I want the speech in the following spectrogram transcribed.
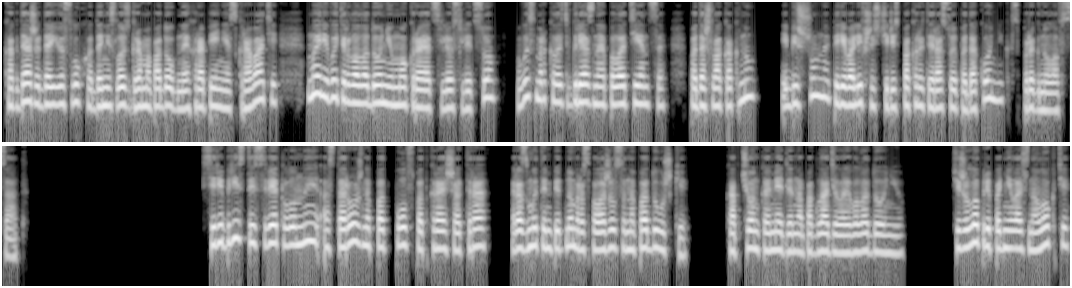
Когда же до ее слуха донеслось громоподобное храпение с кровати, Мэри вытерла ладонью мокрое от слез лицо высморкалась в грязное полотенце, подошла к окну и, бесшумно, перевалившись через покрытый росой подоконник, спрыгнула в сад. Серебристый свет луны осторожно подполз под край шатра, размытым пятном расположился на подушке. Копченка медленно погладила его ладонью. Тяжело приподнялась на локте,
